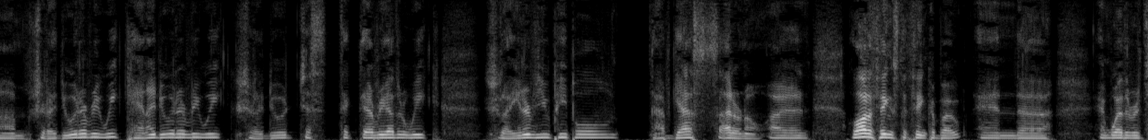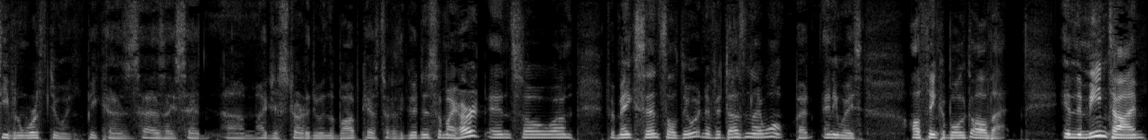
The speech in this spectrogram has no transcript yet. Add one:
Um, should I do it every week? Can I do it every week? Should I do it just stick to every other week? Should I interview people? Have guests? I don't know. I, a lot of things to think about, and uh, and whether it's even worth doing. Because as I said, um, I just started doing the Bobcast out of the goodness of my heart, and so um, if it makes sense, I'll do it, and if it doesn't, I won't. But anyways, I'll think about all that. In the meantime,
